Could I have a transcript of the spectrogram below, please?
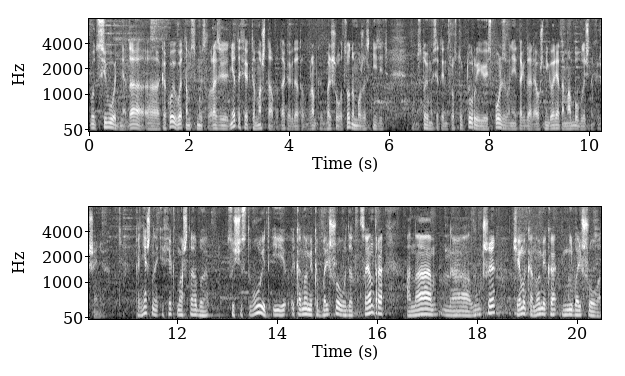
Вот сегодня, да, а, какой в этом смысл? Разве нет эффекта масштаба, да, когда там в рамках большого ЦОДа можно снизить там, стоимость этой инфраструктуры, ее использования и так далее, а уж не говоря там об облачных решениях? Конечно, эффект масштаба существует, и экономика большого дата-центра, она э, лучше, чем экономика небольшого.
